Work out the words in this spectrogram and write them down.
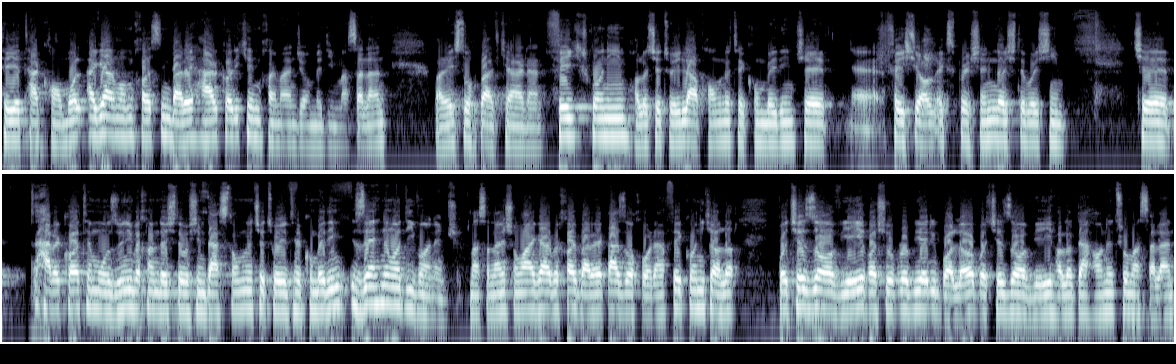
طی تکامل. اگر ما می‌خواستیم برای هر کاری که می‌خوایم انجام بدیم مثلا برای صحبت کردن فکر کنیم حالا چطوری لبهامون رو تکون بدیم چه facial expression داشته باشیم چه حرکات موزونی بخوایم داشته باشیم دستامون رو چطوری تکون بدیم ذهن ما دیوانه می‌شد. مثلا شما اگر بخوای برای غذا خوردن فکر کنی که حالا با چه زاویه‌ای قاشق رو بیاری بالا با چه زاویه‌ای حالا دهانت رو مثلا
